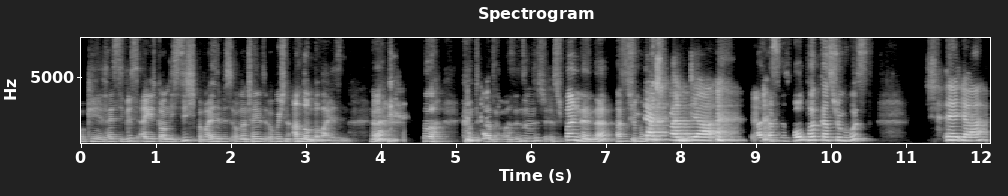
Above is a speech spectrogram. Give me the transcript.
Okay, das heißt, sie will es eigentlich gar nicht sich beweisen, sie will irg- anscheinend irgendwelchen anderen beweisen. Ne? So, kommt gerade raus. Das ist, spannend, ne? Hast du schon Sehr gewusst? spannend, ja. Hast, hast du das vor dem Podcast schon gewusst? Äh, ja,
